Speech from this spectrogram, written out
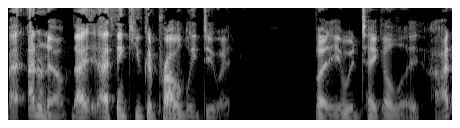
I, I don't know. I, I think you could probably do it, but it would take a. I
